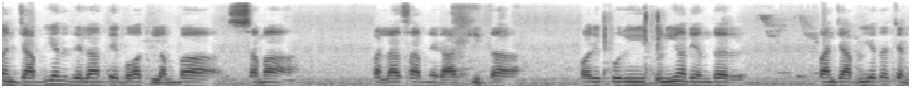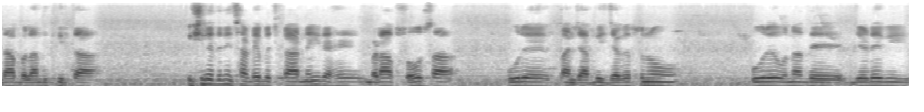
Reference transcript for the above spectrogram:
ਪੰਜਾਬੀਆਂ ਦੇ ਦਿਲਾਂ ਤੇ ਬਹੁਤ ਲੰਬਾ ਸਮਾਂ ਭੱਲਾ ਸਾਹਿਬ ਨੇ ਰਾਜ ਕੀਤਾ ਔਰ ਇਹ ਪੂਰੀ ਦੁਨੀਆ ਦੇ ਅੰਦਰ ਪੰਜਾਬੀਅਤ ਦਾ ਝੰਡਾ ਬੁਲੰਦ ਕੀਤਾ। ਪਿਛਲੇ ਦਿਨੀ ਸਾਡੇ ਵਿਚਕਾਰ ਨਹੀਂ ਰਹੇ, ਬੜਾ ਅਫਸੋਸ ਆ। ਪੂਰੇ ਪੰਜਾਬੀ ਜਗਤ ਨੂੰ, ਪੂਰੇ ਉਹਨਾਂ ਦੇ ਜਿਹੜੇ ਵੀ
